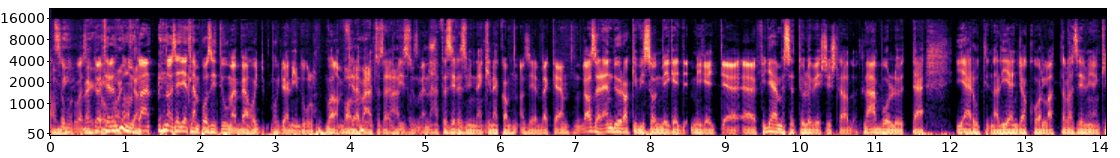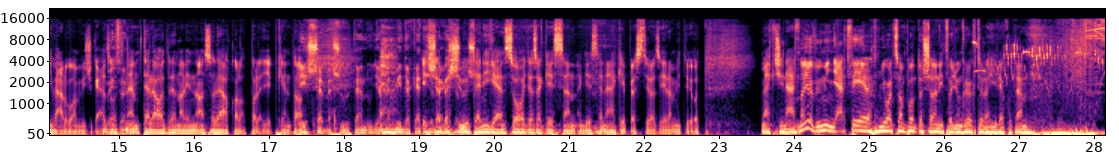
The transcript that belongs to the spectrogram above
Hát szomorú ez a történet. Mondom, talán az egyetlen pozitívum ebben, hogy, hogy elindul valamiféle Valami változás, bízunk változás. benne. Hát azért ez mindenkinek a- az érdeke. De az a rendőr, aki viszont még egy, még egy eh, figyelmeztető lövést is leadott, lából lőtte, ilyen rutinnal, ilyen gyakorlattal, azért milyen kiválóan vizsgázott. Bizony. Nem tele adrenalinnal, szóval le a kalappal egyébként. A, És sebesülten, ugye, mert mind a kettő és sebesülten, igen, szóval hogy az egészen, egészen elképesztő azért, amit ő ott megcsinált. Na jövünk mindjárt fél, 80 pontosan itt vagyunk rögtön a hírek után.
